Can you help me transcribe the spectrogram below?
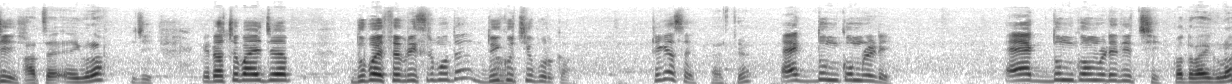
জি। আচ্ছা এইগুলো? জি। এটা হচ্ছে ভাই যে দুবাই ফেব্রিক্সের মধ্যে দুই কুচি বোরকা ঠিক আছে? আচ্ছা। একদম কম রেটে একদম কম রেটে দিচ্ছি। কত ভাই এগুলো?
